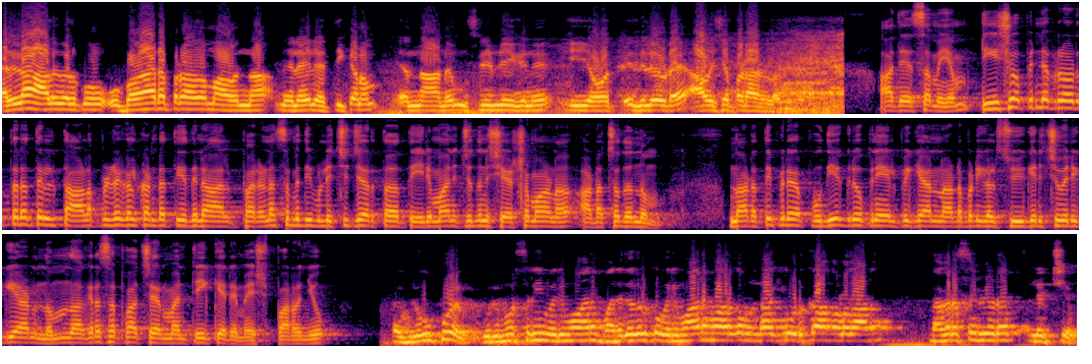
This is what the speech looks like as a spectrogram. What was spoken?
എല്ലാ ആളുകൾക്കും ഉപകാരപ്രദമാവുന്ന നിലയിൽ എത്തിക്കണം എന്നാണ് മുസ്ലിം ലീഗിന് ഈ ഇതിലൂടെ ആവശ്യപ്പെടാനുള്ളത്. അതേസമയം ടീ ഷോപ്പിന്റെ പ്രവർത്തനത്തിൽ താളപ്പിഴകൾ കണ്ടെത്തിയതിനാൽ ഭരണസമിതി വിളിച്ചു ചേർത്ത് തീരുമാനിച്ചതിനു ശേഷമാണ് അടച്ചതെന്നും നടത്തിപ്പിന് പുതിയ ഗ്രൂപ്പിനെ ഏൽപ്പിക്കാൻ നടപടികൾ സ്വീകരിച്ചു വരികയാണെന്നും നഗരസഭാ ചെയർമാൻ ടി കെ രമേശ് പറഞ്ഞു. ഗ്രൂപ്പുകൾ കുടുംബശ്രീ വരുമാനം വനിതകൾക്ക് വരുമാന മാർഗം ഉണ്ടാക്കി കൊടുക്കുക എന്നുള്ളതാണ് നഗരസഭയുടെ ലക്ഷ്യം.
